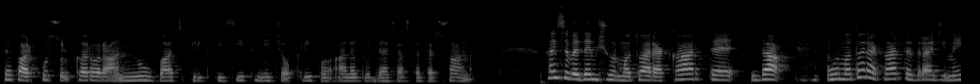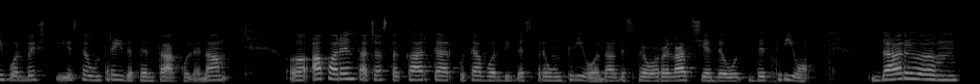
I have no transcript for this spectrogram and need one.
pe parcursul cărora nu v-ați plictisit nicio clipă alături de această persoană. Hai să vedem și următoarea carte. Da, următoarea carte, dragii mei, vorbește, este un 3 de pentacule, da? Uh, aparent această carte ar putea vorbi despre un trio, da? despre o relație de, de trio. Dar um,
